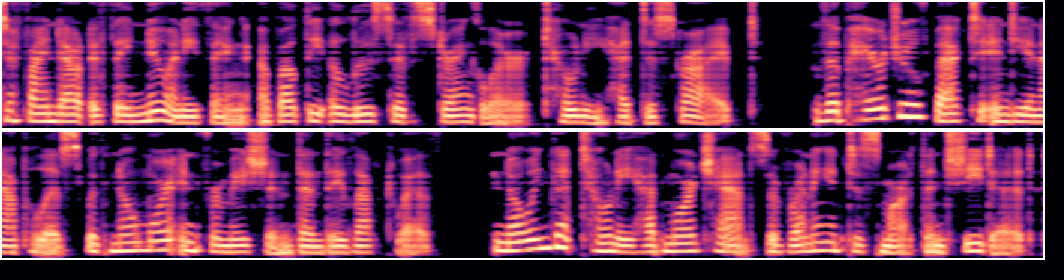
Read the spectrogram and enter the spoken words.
to find out if they knew anything about the elusive strangler Tony had described. The pair drove back to Indianapolis with no more information than they left with, Knowing that Tony had more chance of running into Smart than she did,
